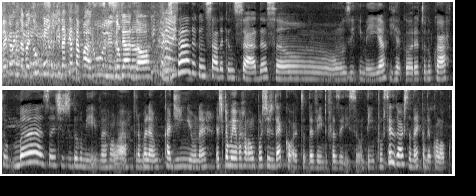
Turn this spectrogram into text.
Daqui a pouco vai dormindo, que daqui até Guarulhos. é um Já dorme. Cansada, cansada, cansada. São 11 e meia e agora eu tô no quarto. Mas antes de dormir vai rolar trabalhar um cadinho, né? Acho que amanhã vai rolar um post de decor. Eu tô devendo fazer isso um tempo. Vocês gostam, né? Quando eu coloco.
